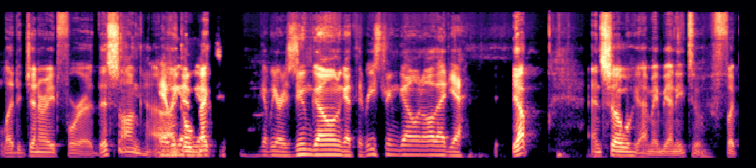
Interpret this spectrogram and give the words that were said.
let it generate for this song. Uh, Yeah, I we got, go we, got, we got we got our Zoom going, we got the restream going, all that. Yeah. Yep. And so, yeah, maybe I need to flip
